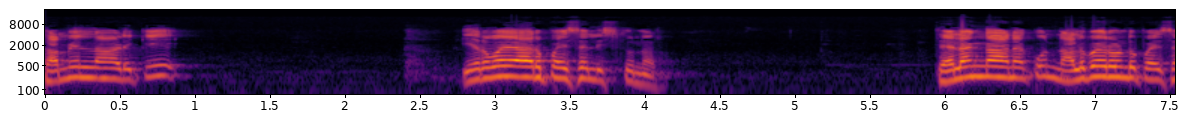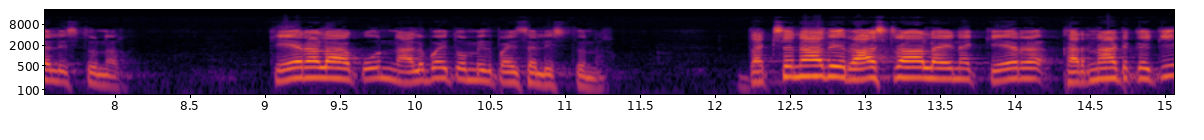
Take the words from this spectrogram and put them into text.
తమిళనాడుకి ఇరవై ఆరు పైసలు ఇస్తున్నారు. తెలంగాణకు నలభై రెండు పైసలు ఇస్తున్నారు. కేరళకు నలభై తొమ్మిది పైసలు ఇస్తున్నారు. దక్షిణాది రాష్ట్రాలైన కేర కర్ణాటకకి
